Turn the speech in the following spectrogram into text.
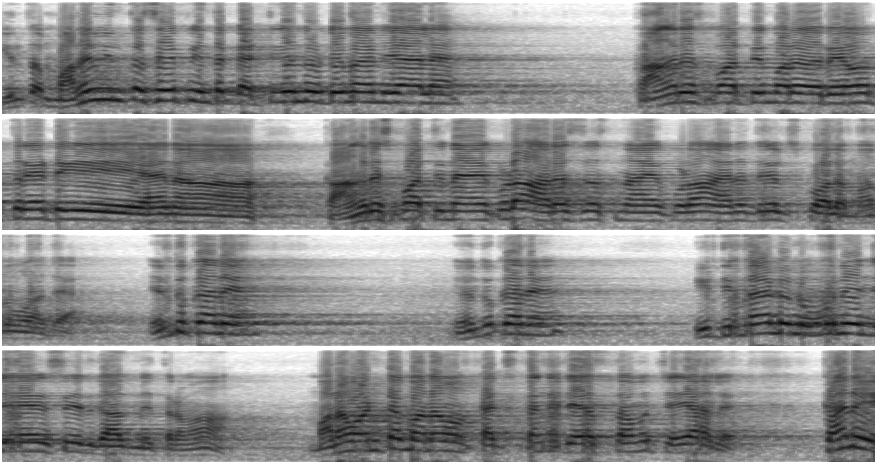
ఇంత మనం ఇంతసేపు ఇంత గట్టిగా ఎందుకు డిమాండ్ చేయాలి? కాంగ్రెస్ పార్టీ మరి రేవంత్ రెడ్డి ఆయన కాంగ్రెస్ పార్టీ నాయకుడు ఆర్ఎస్ఎస్ నాయకుడు ఆయన తెలుసుకోవాలి మనువాద ఎందుకనే? ఎందుకనే? ఈ డిమాండ్ నువ్వు నేను చేసేది కాదు మిత్రమా. మనం అంటే మనం ఖచ్చితంగా చేస్తాము చేయాలి. కానీ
